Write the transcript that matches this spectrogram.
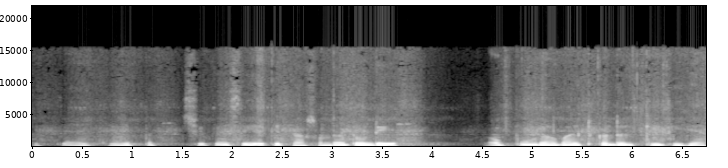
सकते हैं, ये पक्षी कैसी है, कितना सुंदर डोल रही है। और पूरा वाइट कलर की भी है।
